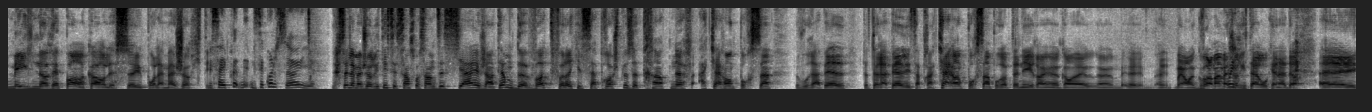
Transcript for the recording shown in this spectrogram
mais il n'aurait pas encore le seuil pour la majorité. Mais, c'est quoi le seuil? Le seuil de la majorité, c'est 170 sièges. En termes de vote, il faudrait qu'il s'approche plus de 39 à 40 je vous rappelle, je te rappelle, ça prend 40% pour obtenir un, ben, gouvernement majoritaire au Canada. Euh,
